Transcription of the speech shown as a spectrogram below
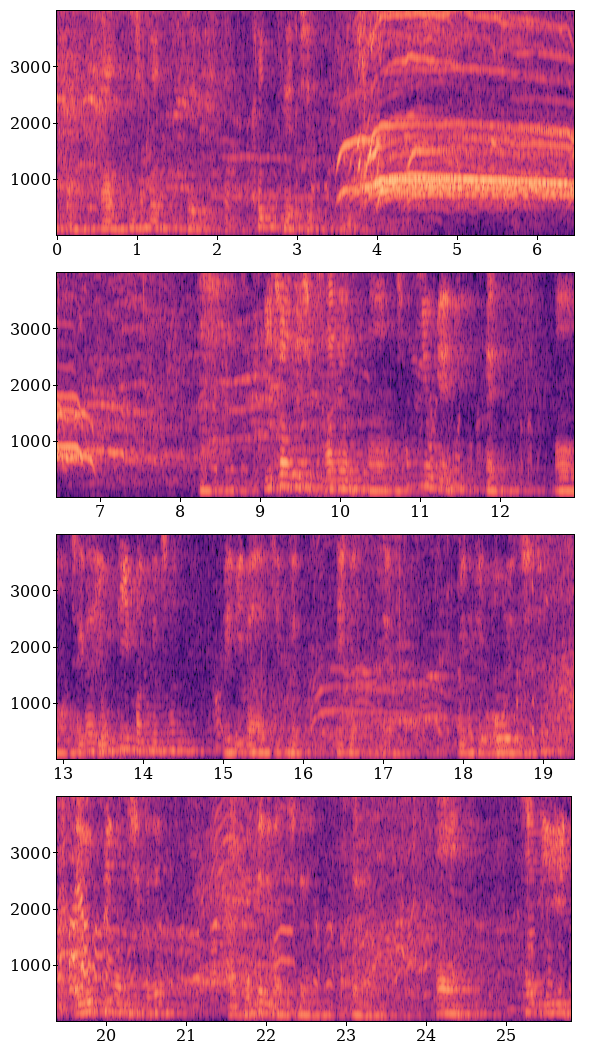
다시 한 번 인사드리겠습니다. 손태진입니다. 2024년 어, 청룡의 해. 어, 제가 용띠인 만큼 참 의미가 깊은 해인 것 같은데요. 왜 갑자기 오 이러시죠? 아, 용띠 많으신가요? 아, 동갑이 많으시네요. 네. 어, 참 이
